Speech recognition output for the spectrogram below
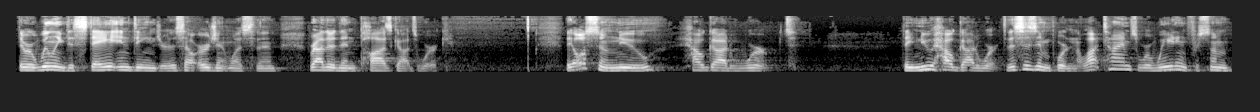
they were willing to stay in danger. This is how urgent it was to them, rather than pause God's work. They also knew how God worked. They knew how God worked. This is important. A lot of times we're waiting for some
